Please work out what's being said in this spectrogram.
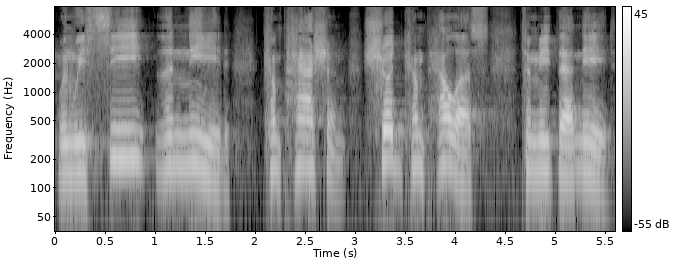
When we see the need, compassion should compel us to meet that need.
